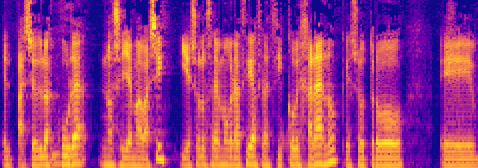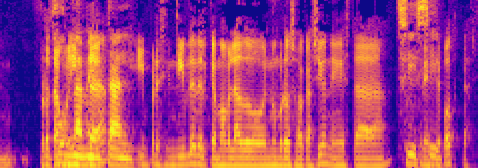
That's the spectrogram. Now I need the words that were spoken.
el Paseo de la Oscura no se llamaba así. Y eso lo sabemos gracias a Francisco Bejarano, que es otro eh, protagonista imprescindible del que hemos hablado en numerosas ocasiones en, esta, sí, en sí. este podcast.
